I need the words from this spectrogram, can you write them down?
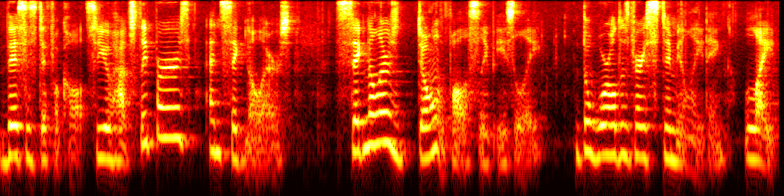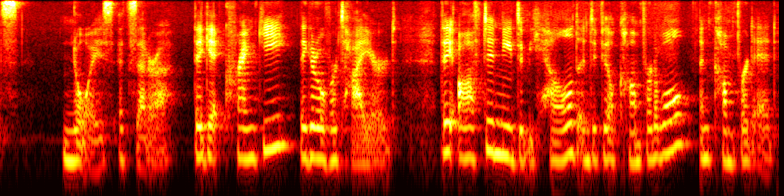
this is difficult. So you have sleepers and signalers. Signalers don't fall asleep easily. The world is very stimulating lights, noise, etc. They get cranky, they get overtired. They often need to be held and to feel comfortable and comforted.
